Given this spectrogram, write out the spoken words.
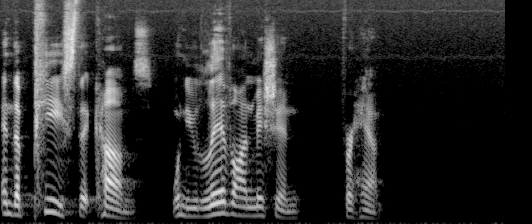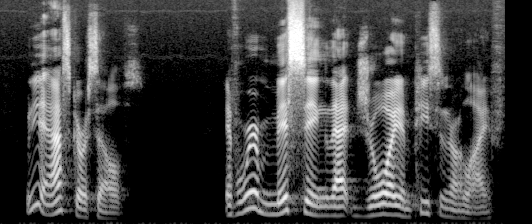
and the peace that comes when you live on mission for Him. We need to ask ourselves if we're missing that joy and peace in our life,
